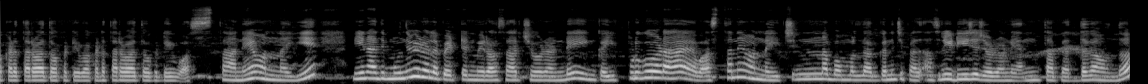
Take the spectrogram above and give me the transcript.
ఒకటి తర్వాత ఒకటి ఒకటి తర్వాత ఒకటి వస్తానే ఉన్నాయి. నేను అది ముందు వీడియోలో పెట్టాను మీరు ఒకసారి చూడండి. ఇంకా ఇప్పుడు కూడా వస్తానే ఉన్నాయి. చిన్న బొమ్మల దగ్గర నుంచి అసలు ఈ డీజే చూడండి ఎంత పెద్దగా ఉందో.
